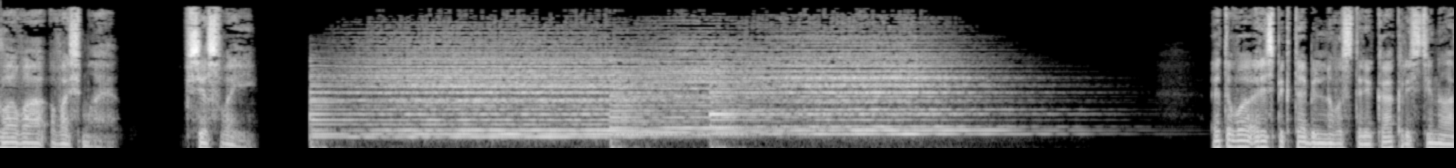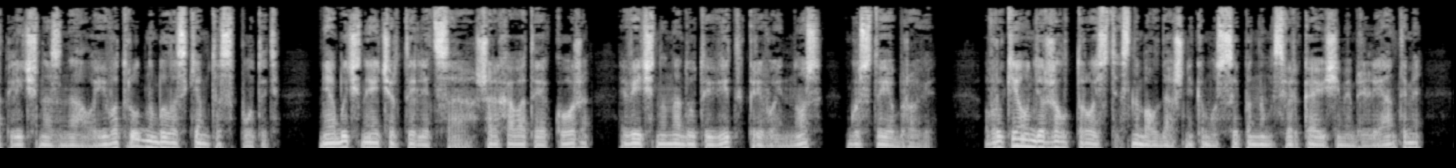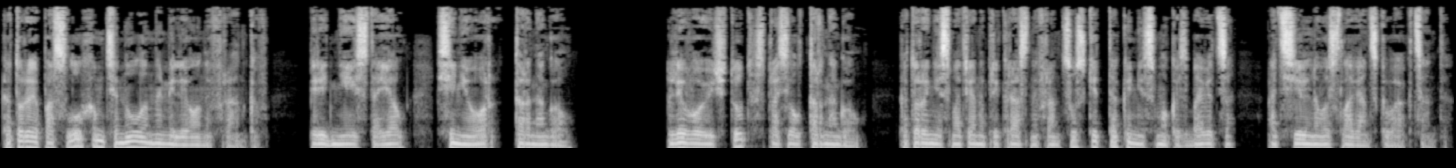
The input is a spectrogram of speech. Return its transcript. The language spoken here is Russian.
Глава восьмая. Все свои. Этого респектабельного старика Кристина отлично знала. Его трудно было с кем-то спутать. Необычные черты лица, шероховатая кожа, вечно надутый вид, кривой нос, густые брови. В руке он держал трость с набалдашником, усыпанным сверкающими бриллиантами, которая, по слухам, тянула на миллионы франков. Перед ней стоял сеньор Тарнагол. «Львович тут?» — спросил Тарнагол, который, несмотря на прекрасный французский, так и не смог избавиться от сильного славянского акцента.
